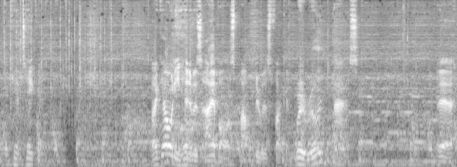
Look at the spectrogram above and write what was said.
I can't take it. I like how when he hit him, his eyeballs popped through his fucking Wait, really? mask. Yeah.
